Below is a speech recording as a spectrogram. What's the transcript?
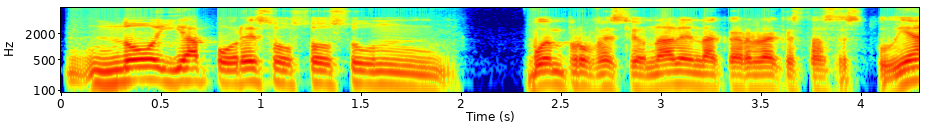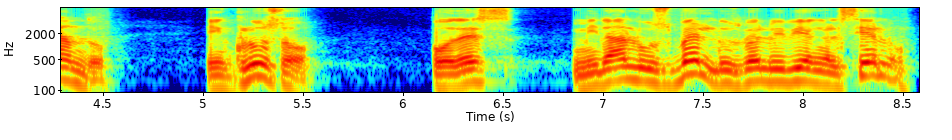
no ya por eso sos un buen profesional en la carrera que estás estudiando. Incluso podés mirar a Luzbel, Luzbel vivía en el cielo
